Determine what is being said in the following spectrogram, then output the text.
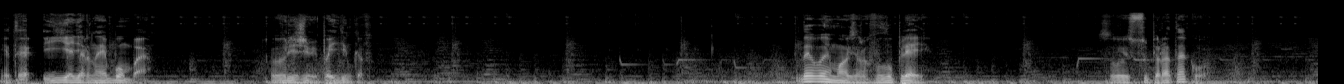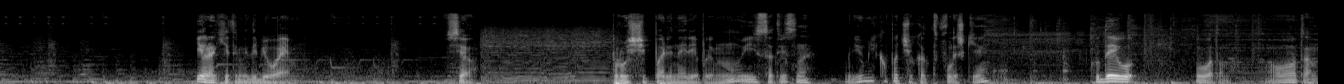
Это ядерная бомба В режиме поединков. Давай, Маузер, влупляй Свою суператаку И ракетами добиваем. Все Проще пареной репы Ну и, соответственно, где у меня колпачок от флешки, а? Куда его... Вот он, вот он.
